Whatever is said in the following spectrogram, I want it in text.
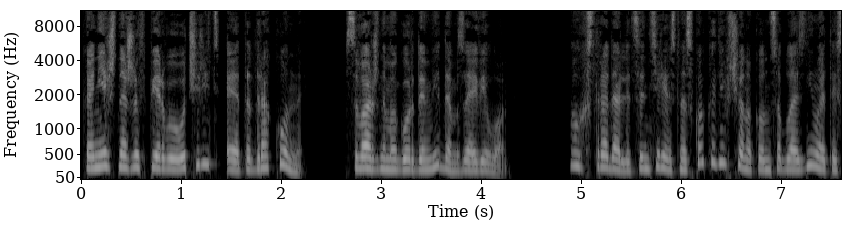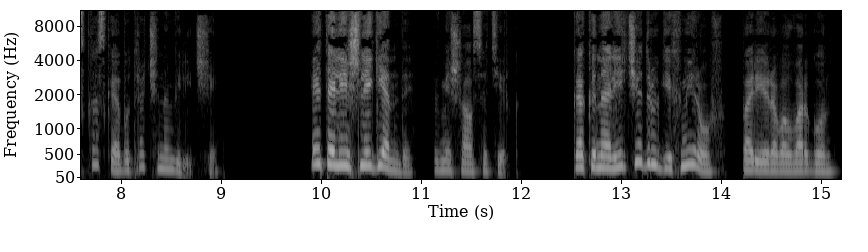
Конечно же, в первую очередь, это драконы. С важным и гордым видом заявил он. Ох, страдалец, интересно, сколько девчонок он соблазнил этой сказкой об утраченном величии. «Это лишь легенды», — вмешался Тирк. «Как и наличие других миров», — парировал Варгон.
